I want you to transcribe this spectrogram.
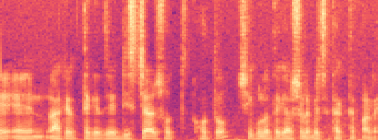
নাকের থেকে যে ডিসচার্জ হতো, সেগুলো থেকে আসলে বেঁচে থাকতে পারে।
